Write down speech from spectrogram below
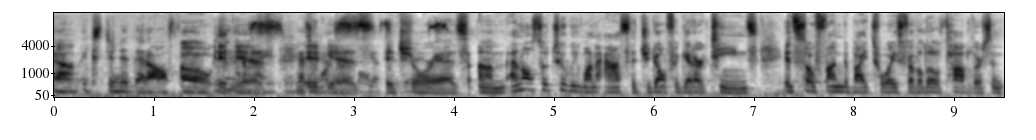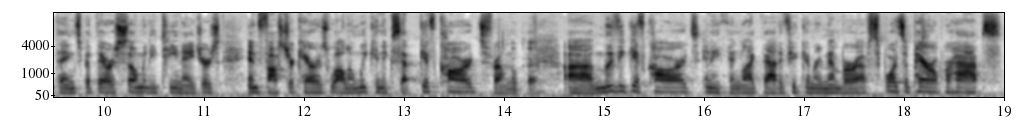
um, extended that off. Oh, Isn't it that is. Amazing? That's It wonderful. is. Yes, it, it sure is. Um, and also, too, we want to ask that you don't forget our teens. It's so fun to buy toys for the little toddlers and things, but there are so many teenagers in foster care as well, and we can accept gift cards from Okay. uh, movie gift cards, anything like that. If you can remember uh, sports apparel, perhaps.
